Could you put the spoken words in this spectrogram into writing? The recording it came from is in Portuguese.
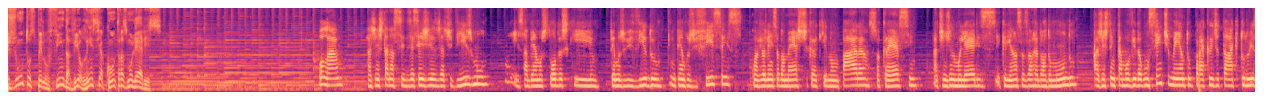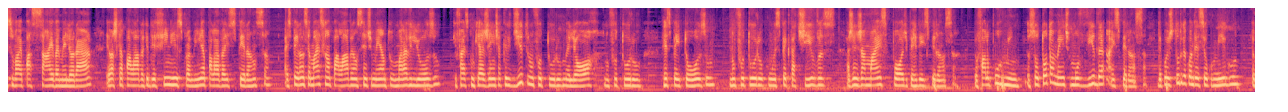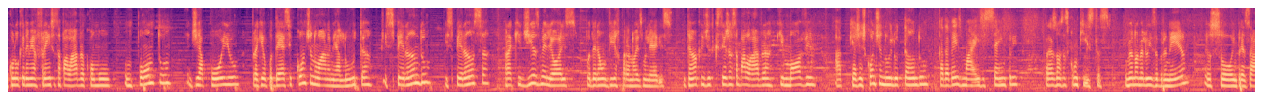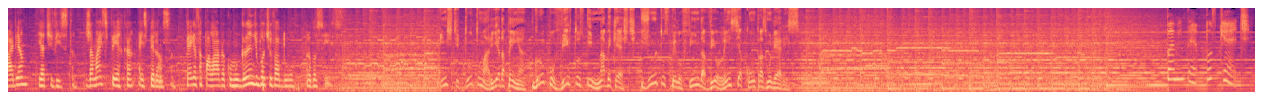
Juntos pelo fim da violência contra as mulheres. Olá, a gente está nesses 16 dias de ativismo e sabemos todas que temos vivido em tempos difíceis, com a violência doméstica que não para, só cresce, atingindo mulheres e crianças ao redor do mundo a gente tem que estar movido a algum sentimento para acreditar que tudo isso vai passar e vai melhorar. Eu acho que a palavra que define isso para mim é a palavra esperança. A esperança é mais que uma palavra, é um sentimento maravilhoso que faz com que a gente acredite num futuro melhor, num futuro respeitoso, num futuro com expectativas. A gente jamais pode perder a esperança. Eu falo por mim, eu sou totalmente movida à esperança. Depois de tudo que aconteceu comigo, eu coloquei na minha frente essa palavra como um ponto de apoio para que eu pudesse continuar na minha luta, esperando esperança para que dias melhores poderão vir para nós mulheres. Então eu acredito que seja essa palavra que move a que a gente continue lutando cada vez mais e sempre para as nossas conquistas. O meu nome é Luísa Brunet, eu sou empresária e ativista. Jamais perca a esperança. Pegue essa palavra como um grande motivador para vocês. Instituto Maria da Penha, Grupo Virtus e Nabecast, juntos pelo fim da violência contra as mulheres. Pamité Bosquete.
